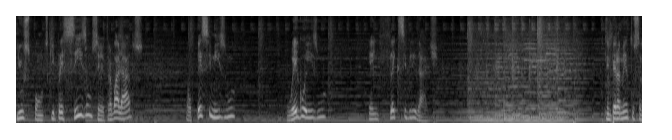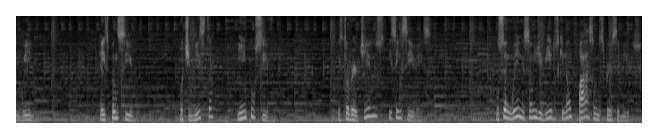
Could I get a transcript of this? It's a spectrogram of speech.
E os pontos que precisam ser trabalhados é o pessimismo, o egoísmo e a inflexibilidade. O temperamento sanguíneo é expansivo, otimista e impulsivo, extrovertidos e sensíveis. Os sanguíneos são indivíduos que não passam despercebidos,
